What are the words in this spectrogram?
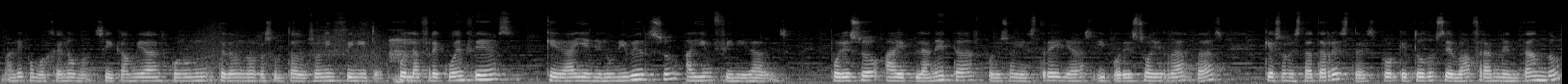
¿vale? Como el genoma. Si cambias con uno, te dan unos resultados, son infinitos. Pues las frecuencias que hay en el universo hay infinidades. Por eso hay planetas, por eso hay estrellas y por eso hay razas que son extraterrestres, porque todo se va fragmentando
